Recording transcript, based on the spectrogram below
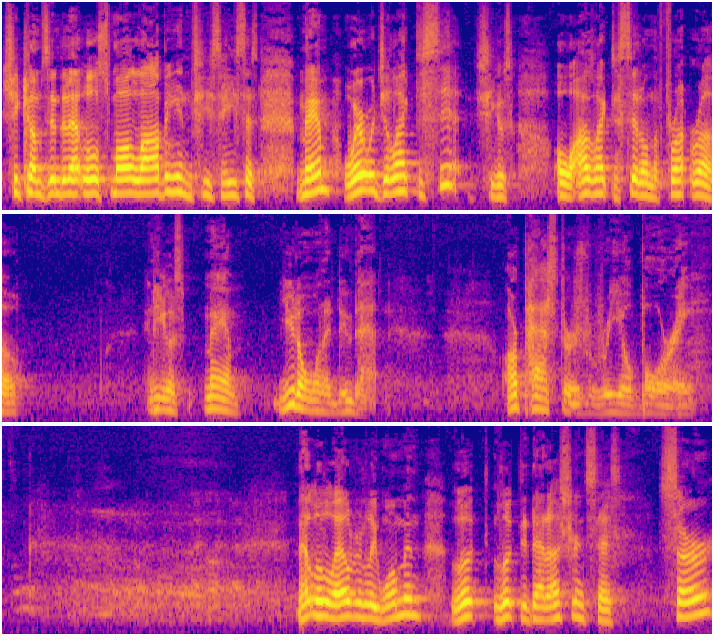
she comes into that little small lobby and she, he says, Ma'am, where would you like to sit? She goes, Oh, I'd like to sit on the front row. And he goes, Ma'am, you don't want to do that. Our pastor's real boring. That little elderly woman looked, looked at that usher and says, Sir,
